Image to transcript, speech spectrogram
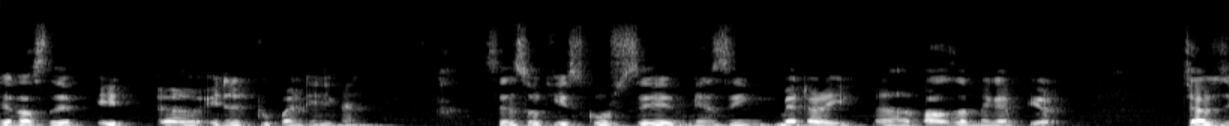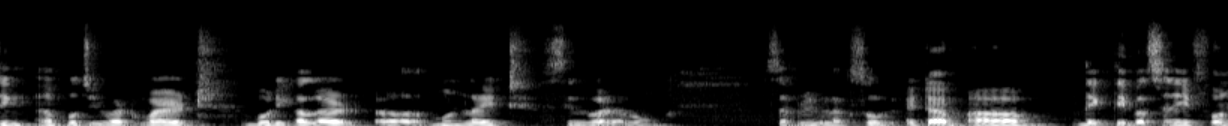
যেটা আছে eight eight two point eleven sensor কি করছে মেজিং ব্যাটারি পাঁচ হাজার মেগা চার্জিং পঁচিশ watt wired, body colour moonlight, silver এবং সেপারেবল সো এটা দেখতেই পাচ্ছেন এই ফোন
